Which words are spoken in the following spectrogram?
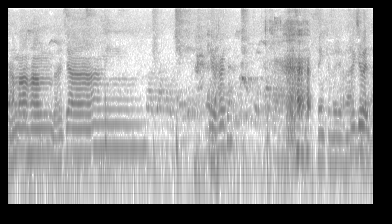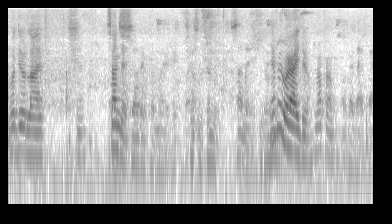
Tamaham Bhajami You ever heard that? Thank you very much. We do it, we'll do it live. Yeah. Sunday. Sorry for my request. Sunday. Mm-hmm. Everywhere I do, no problem. Okay, that's fine.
